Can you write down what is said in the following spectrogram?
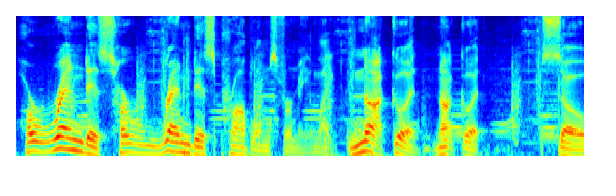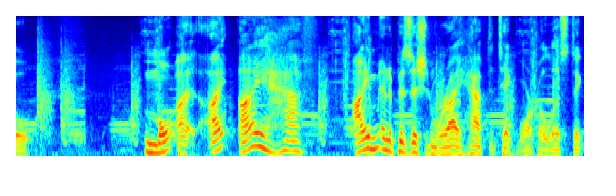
horrendous horrendous problems for me. Like not good, not good. So more I I, I have I'm in a position where I have to take more holistic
